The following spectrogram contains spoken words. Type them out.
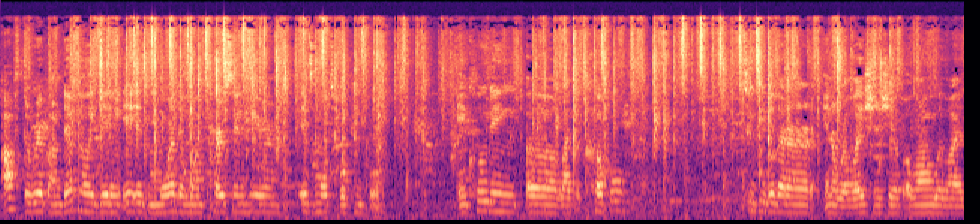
off the rip, I'm definitely getting it is more than one person here. It's multiple people, including uh like a couple, two people that are in a relationship, along with like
